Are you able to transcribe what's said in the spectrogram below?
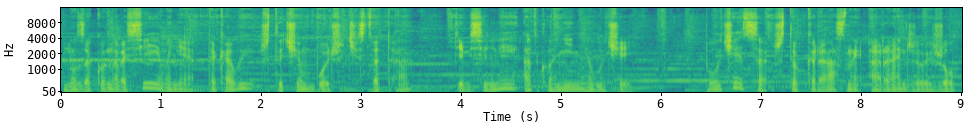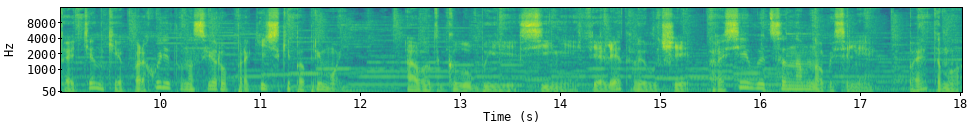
Но законы рассеивания таковы, что чем больше частота, тем сильнее отклонение лучей – Получается, что красный, оранжевый, желтый оттенки проходят в атмосферу практически по прямой. А вот голубые, синие, фиолетовые лучи рассеиваются намного сильнее. Поэтому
